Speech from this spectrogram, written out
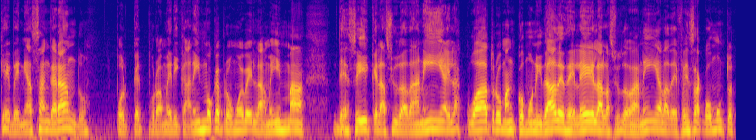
que venía sangrando porque el proamericanismo que promueve la misma, decir que la ciudadanía y las cuatro mancomunidades de Lela, la ciudadanía, la defensa común, todo,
